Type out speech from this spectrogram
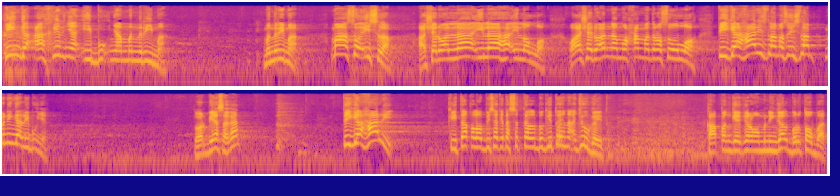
Hingga akhirnya ibunya menerima. Menerima. Masuk Islam. Asyhadu an la ilaha illallah wa asyhadu anna Muhammad Rasulullah. Tiga hari setelah masuk Islam meninggal ibunya. Luar biasa kan? Tiga hari. Kita kalau bisa kita setel begitu enak juga itu. Kapan kira-kira mau meninggal baru tobat.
